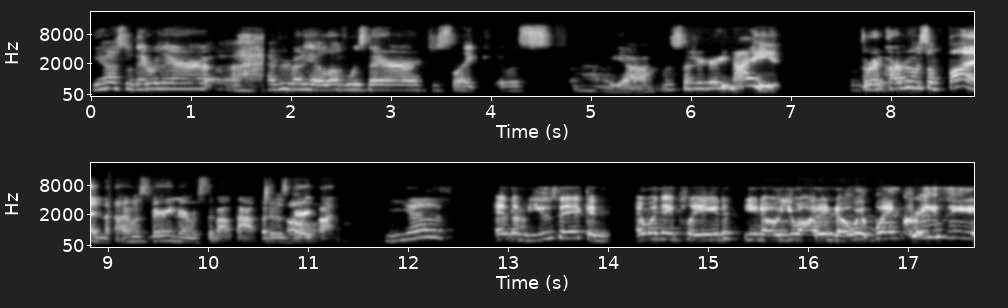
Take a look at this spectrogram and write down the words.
Yeah, so they were there. Everybody I love was there. Just like it was. Oh yeah, it was such a great night. The red carpet was so fun. I was very nervous about that, but it was very Oh. fun. Yes. And the music and and when they played, you know, you ought to know it went crazy.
